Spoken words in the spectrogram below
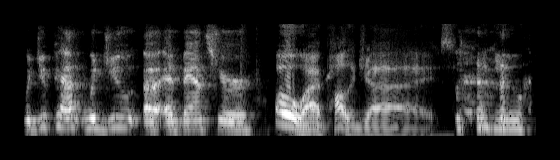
Would you pass? Would you uh, advance your? Oh, I apologize. Thank you.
